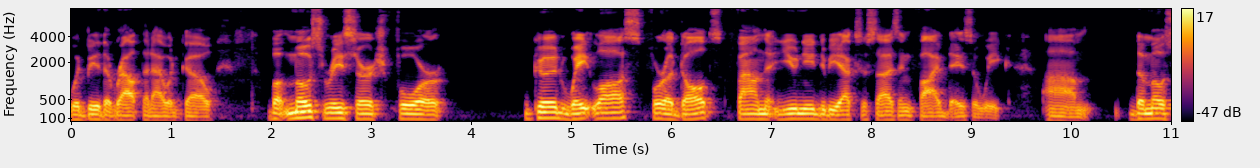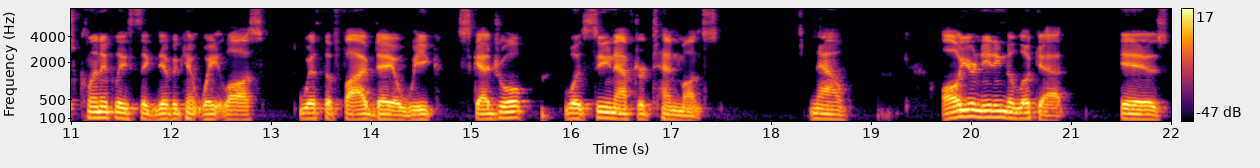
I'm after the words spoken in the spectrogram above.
would be the route that I would go. But most research for good weight loss for adults found that you need to be exercising five days a week. Um, the most clinically significant weight loss with the five day a week schedule was seen after 10 months. Now, all you're needing to look at is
